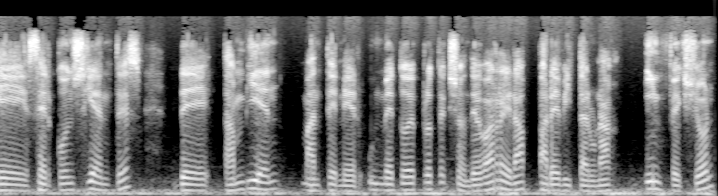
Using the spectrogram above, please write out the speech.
eh, ser conscientes de también mantener un método de protección de barrera para evitar una infección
